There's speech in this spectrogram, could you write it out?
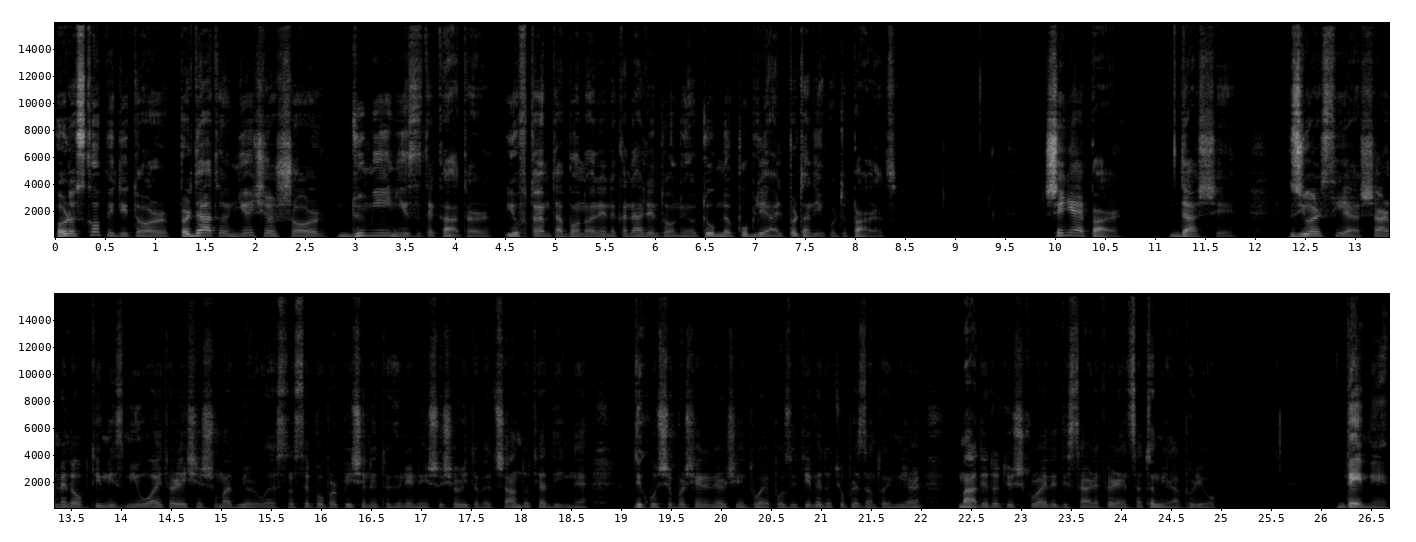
Horoskopi ditor për datën 1 qershor 2024. Ju ftojmë të abononi në kanalin tonë në YouTube në Publial për të ndjekur të parët. Shenja e parë, dashi. Zgjuarësia, sharmi dhe optimizmi juaj tërheqin shumë admirues. Nëse po përpiqeni të hyni në një shoqëri të veçantë, do t'ia dilni. Dikush që pëlqen energjinë tuaj pozitive do t'ju prezantojë mirë, madje do t'ju shkruajë dhe disa referenca të mira për ju. Demi,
